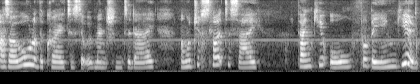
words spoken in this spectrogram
as are all of the creators that we've mentioned today. And would just like to say thank you all for being you.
